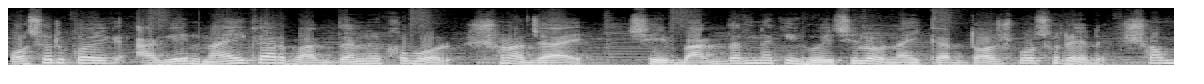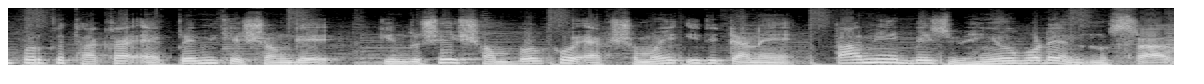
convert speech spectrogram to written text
বছর কয়েক আগে নায়িকার বাগদানের খবর শোনা যায়, সেই বাগদান নাকি হয়েছিল নায়িকার দশ বছরের সম্পর্কে থাকা এক প্রেমিকের সঙ্গে। কিন্তু সেই সম্পর্ক একসময় ইতি টানে। তা নিয়ে বেশ ভেঙেও পড়েন নুসরাত।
